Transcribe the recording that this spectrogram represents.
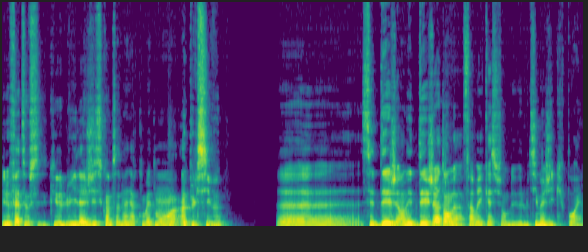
Et le fait aussi que lui, il agisse comme ça de manière complètement euh, impulsive, c'est déjà, on est déjà dans la fabrication de l'outil magique pour elle.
